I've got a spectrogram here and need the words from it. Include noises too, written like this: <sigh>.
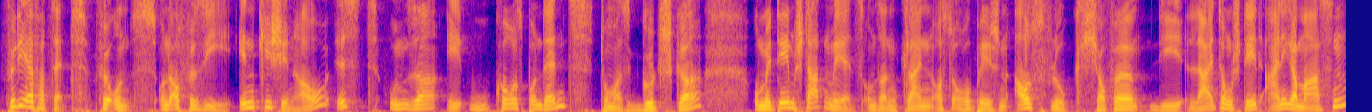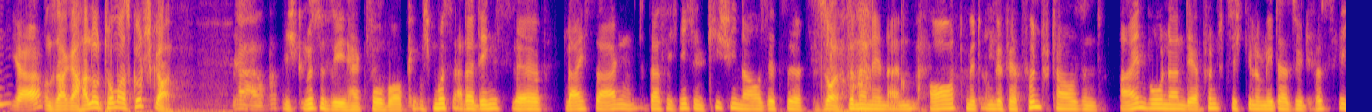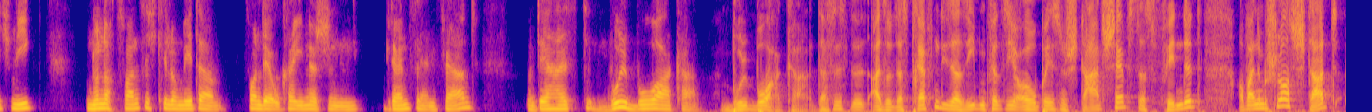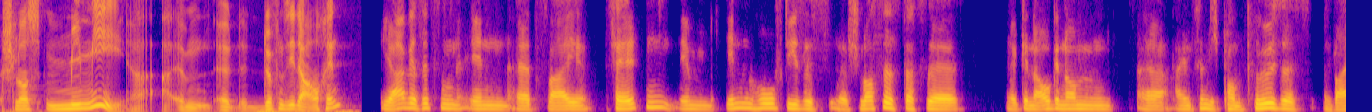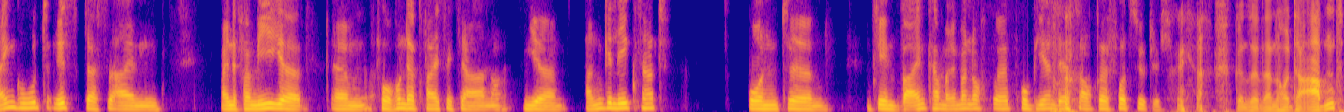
Für die FAZ, für uns und auch für Sie in Chisinau ist unser EU-Korrespondent Thomas Gutschka. Und mit dem starten wir jetzt unseren kleinen osteuropäischen Ausflug. Ich hoffe, die Leitung steht einigermaßen. Ja. Und sage Hallo Thomas Gutschka. Ja, ich grüße Sie, Herr Krobock. Ich muss allerdings äh, gleich sagen, dass ich nicht in Chisinau sitze, so. sondern in einem Ort mit ungefähr 5000 Einwohnern, der 50 Kilometer südöstlich liegt, nur noch 20 Kilometer von der ukrainischen Grenze entfernt. Und der heißt Bulboaka. Bulboaka. Das ist also das Treffen dieser 47 europäischen Staatschefs, das findet auf einem Schloss statt, Schloss Mimi. Ähm, äh, dürfen Sie da auch hin? Ja, wir sitzen in äh, zwei Zelten im Innenhof dieses äh, Schlosses, das äh, äh, genau genommen äh, ein ziemlich pompöses Weingut ist, das ein, eine Familie ähm, vor 130 Jahren hier angelegt hat. Und ähm, den Wein kann man immer noch äh, probieren, der ist auch äh, vorzüglich. <laughs> Ja, können Sie dann heute Abend.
